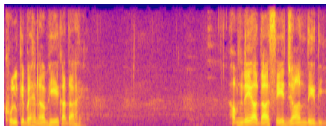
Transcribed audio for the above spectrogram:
खुल के बहना भी एक अदा है। हमने अदा से जान दे दी।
